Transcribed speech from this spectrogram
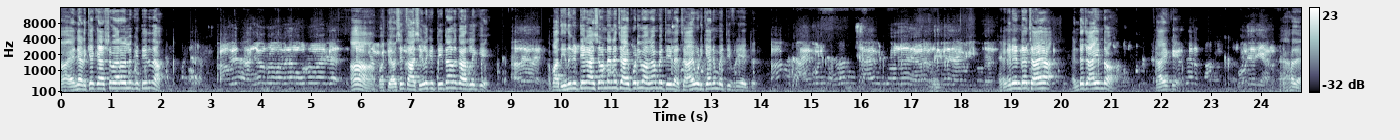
ആ എന്റെ ഇടയ്ക്ക് ക്യാഷ് വേറെ വല്ലതും കിട്ടിയിരുന്നാ? ആ അത്യാവശ്യം കാശുകൾ കിട്ടിയിട്ടാണ് കാറിലേക്ക്. അപ്പൊ അതിൽ നിന്ന് കിട്ടിയ കാശ് കൊണ്ട് തന്നെ ചായപ്പൊടി വാങ്ങാൻ പറ്റിയില്ല. ചായ കുടിക്കാനും പറ്റി ഫ്രീ ആയിട്ട്. എങ്ങനെയുണ്ട് ചായ? എന്റെ ചായ ഉണ്ടോ? അതെ.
